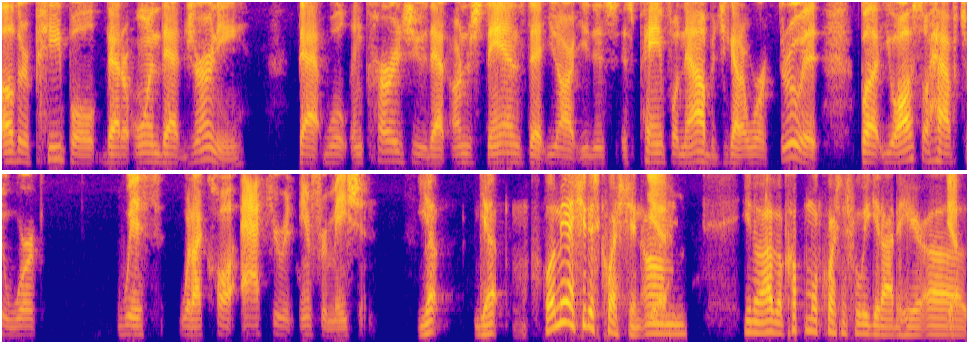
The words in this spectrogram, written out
other people that are on that journey that will encourage you that understands that you know it is it's painful now but you got to work through it but you also have to work with what i call accurate information Yep. Yep. Well, let me ask you this question. Yeah. Um, you know, I have a couple more questions before we get out of here. Uh, Yeah.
